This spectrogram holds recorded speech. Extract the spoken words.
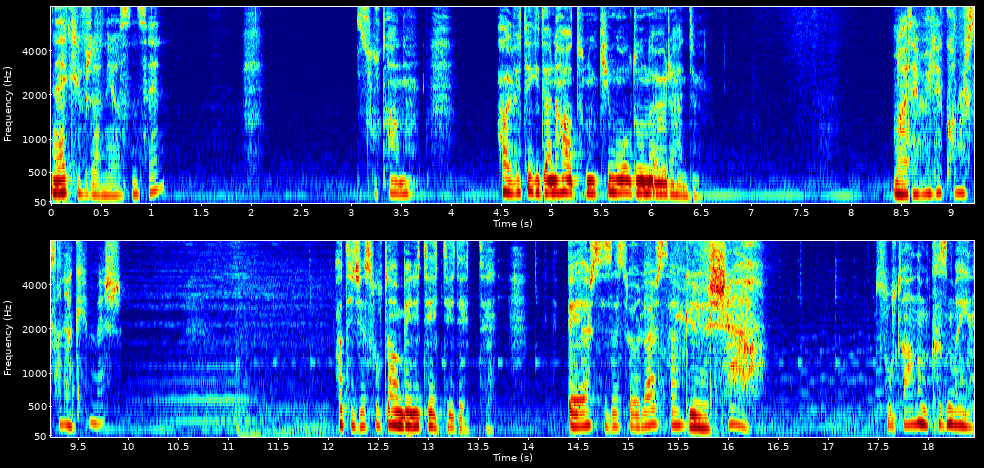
Ne kıvranıyorsun sen? Sultanım, halvete giden hatunun kim olduğunu öğrendim. Madem öyle konuşsana kimmiş? Hatice Sultan beni tehdit etti. Eğer size söylersem... Gülşah. Sultanım kızmayın.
